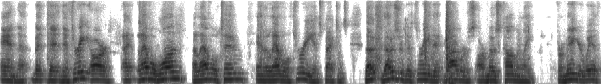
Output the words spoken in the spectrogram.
And uh, but the the three are a level one, a level two, and a level three inspections. Those those are the three that drivers are most commonly familiar with.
